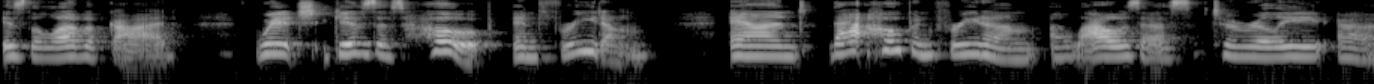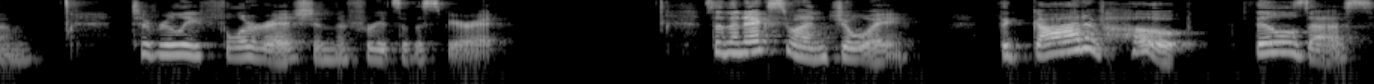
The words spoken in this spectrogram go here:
is the love of God, which gives us hope and freedom. And that hope and freedom allows us to really um, to really flourish in the fruits of the Spirit. So the next one, joy. The God of hope fills us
